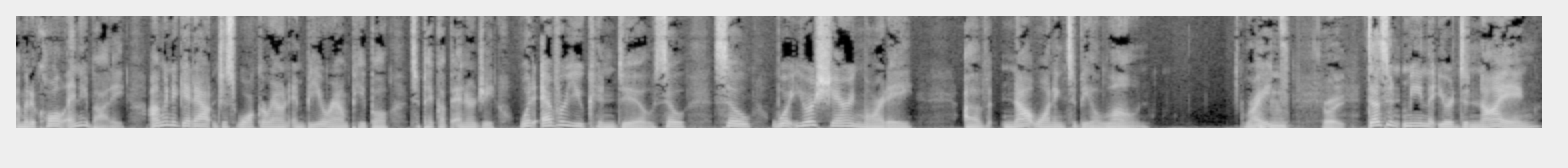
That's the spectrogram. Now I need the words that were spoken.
I'm going to call anybody. I'm going to get out and just walk around and be around people to pick up energy. Whatever you can do. So so what you're sharing Marty of not wanting to be alone, right? Mm-hmm. Right. doesn't mean that you're denying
